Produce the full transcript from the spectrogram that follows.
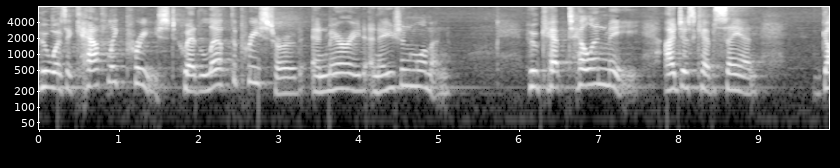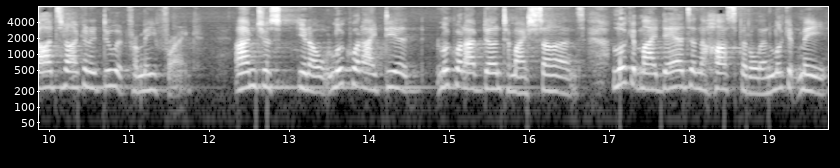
who was a Catholic priest who had left the priesthood and married an Asian woman who kept telling me, I just kept saying, God's not going to do it for me, Frank. I'm just, you know, look what I did. Look what I've done to my sons. Look at my dad's in the hospital and look at me.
